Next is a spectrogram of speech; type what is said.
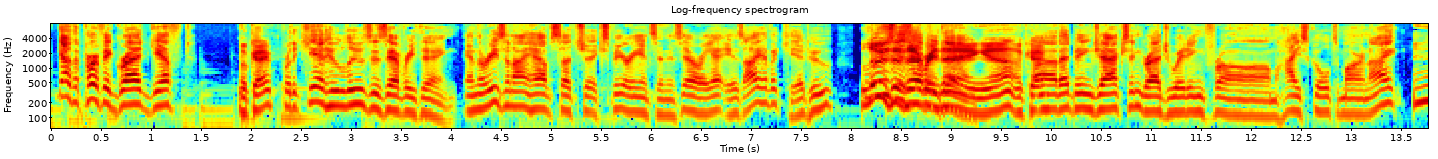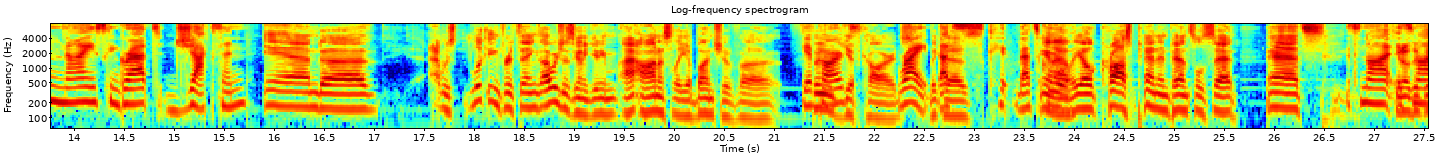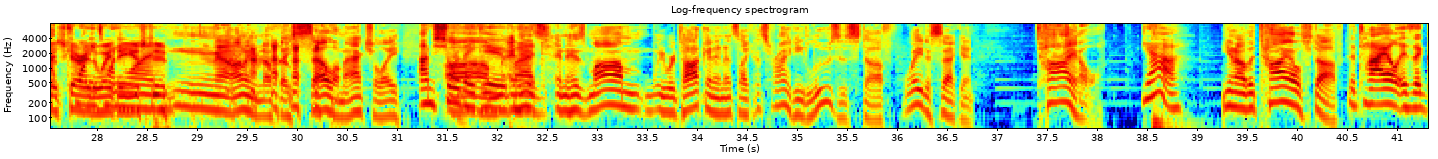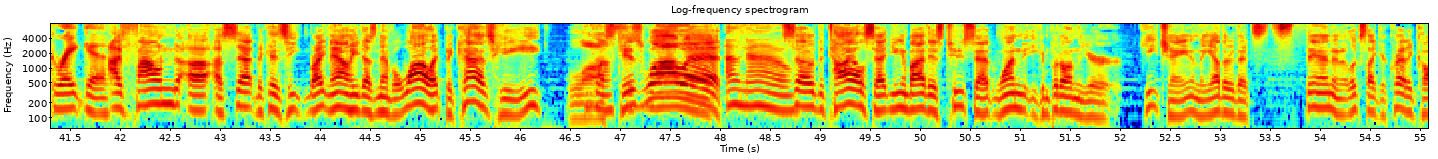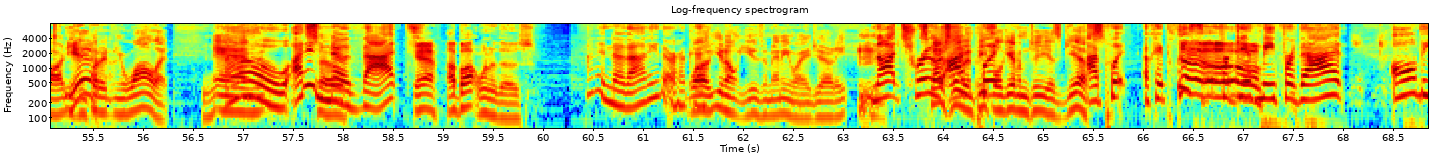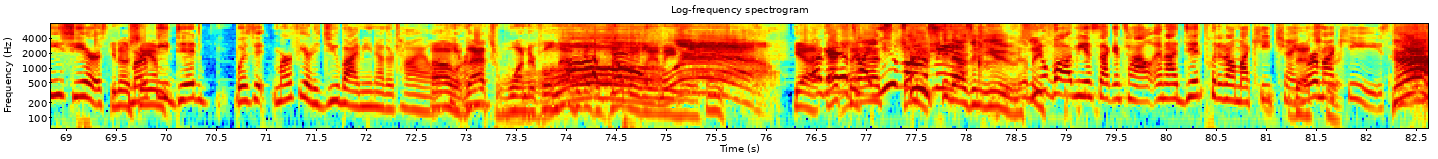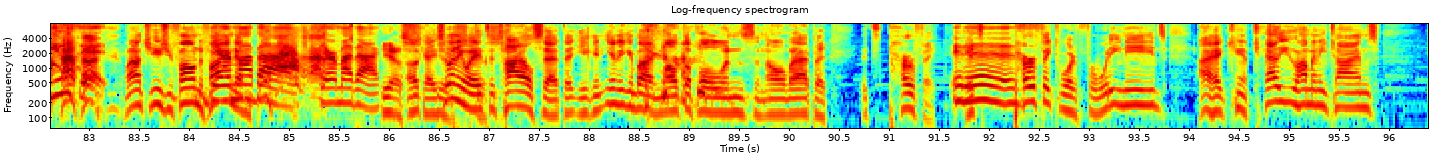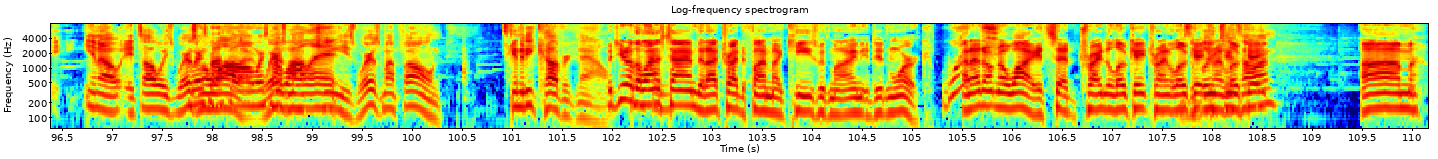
Got the perfect grad gift okay. for the kid who loses everything. And the reason I have such experience in this area is I have a kid who Loses, everything. Yeah. Okay. Uh, that being Jackson, graduating from high school tomorrow night. Mm, nice. Congrats, Jackson. And uh, I was looking for things. I was just going to get him, I, honestly, a bunch of uh, Gift food cards? gift cards. Right. Because, that's that's cool. you know, the old cross pen and pencil set. Eh, it's it's not. You it's not those carry the weight they used 2021. to? No, I don't even know if they sell them actually. I'm sure they do, and but- his and his mom, we were talking, and it's like that's right. He loses stuff. Wait a second, tile. Yeah, You know the tile stuff. the tile is a great gift. I found uh, a set because he right now he doesn't have a wallet because he lost, Lost his, his wallet. wallet. Oh, no. So the tile set you can buy this two set. One that you can put on your keychain, and the other that's thin and it looks like a credit card. You Yeah. can put it in your wallet. And oh, I didn't so- know that. yeah. I bought one of those. I didn't know that either. Okay. Well, you don't use them anyway, Jody. not true. Especially I when put, people give them to you as gifts. I put. Okay, please forgive me for that. All these years, You know, Murphy Sam- did. Was it Murphy or did you buy me another tile? Oh, that's wonderful. Now we got a double oh, whammy here. wow. Thanks. Yeah. Okay, that's right. That's You two bought she me a- doesn't use. You bought me a second tile, and I did put it on my keychain. Where are That's my correct. keys? I use it. Why don't you use your phone to find it? They're in my bag. They're in my bag. Yes. Okay, so anyway, yes. it's a tile set that you can you know you can buy multiple ones and all that, but it's perfect. It it's is. perfect for, for what he needs. I can't tell you how many times. You know, it's always where's, Where's my, my wallet? phone? Where's my wallet?" keys? Where's my phone? It's going to be covered now. But you know, the last time that I tried to find my keys with mine, it didn't work. What? And I don't know why. It said trying to locate, trying to locate, trying to Bluetooth locate. on? Um,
